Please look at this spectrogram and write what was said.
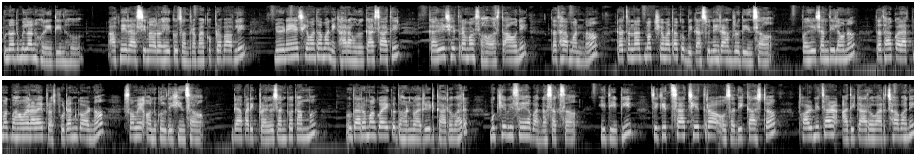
पुनर्मिलन हुने दिन हो। आफ्नै राशिमा रहेको चन्द्रमाको प्रभावले निर्णय क्षमतामा निखार हुनुका साथै कार्यक्षेत्रमा सहजता आउने तथा मनमा रचनात्मक क्षमताको विकास हुने राम्रो दिन छ पहिचान दिलाउन तथा कलात्मक भावनालाई प्रस्फुटन गर्न समय अनुकूल देखिन्छ। व्यापारिक प्रयोजनको काममा उधारोमा गएको धन वा ऋण कारोबार मुख्य विषय बन्न सक्छ। यद्यपि चिकित्सा क्षेत्र औषधि काष्ठ फर्निचर आदि कारोबार छ भने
